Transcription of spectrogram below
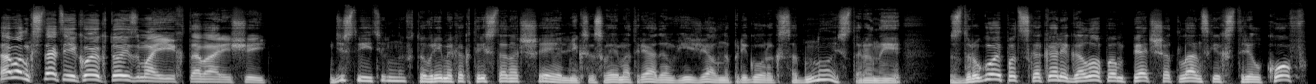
А вон, кстати, и кое-кто из моих товарищей». Действительно, в то время как Тристан-отшельник со своим отрядом въезжал на пригорок с одной стороны, с другой подскакали галопом пять шотландских стрелков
